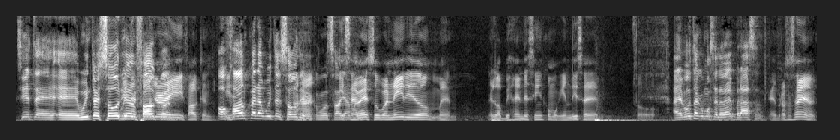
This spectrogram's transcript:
Sí, este, eh, Winter Soldier Winter y Falcon. Soldier y Falcon. O Y- Falcon a Winter Soldier, Ajá. como se va a Y se ve súper nítido. me- en los behind the scenes, como quien dice. so, A mí me gusta cómo se le ve el brazo. el brazo se ve,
